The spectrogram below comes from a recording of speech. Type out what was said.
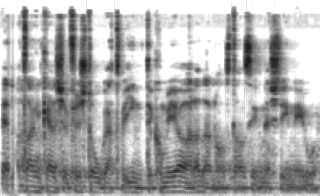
Eller att han kanske förstod att vi inte kommer göra det någonstans innerst inne i år.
